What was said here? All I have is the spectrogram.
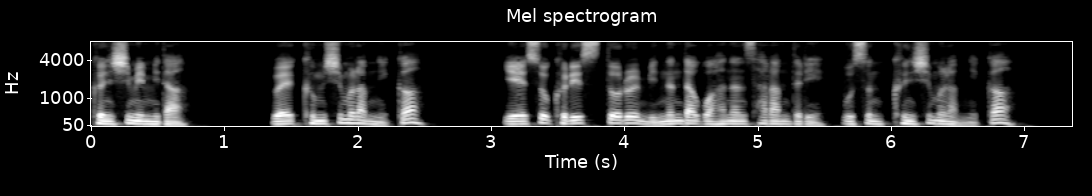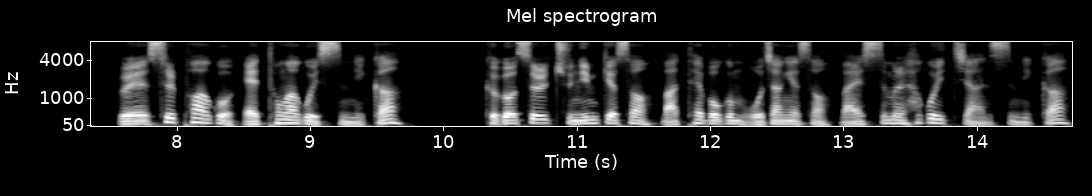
근심입니다. 왜 근심을 합니까? 예수 그리스도를 믿는다고 하는 사람들이 무슨 근심을 합니까? 왜 슬퍼하고 애통하고 있습니까? 그것을 주님께서 마태복음 5장에서 말씀을 하고 있지 않습니까?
